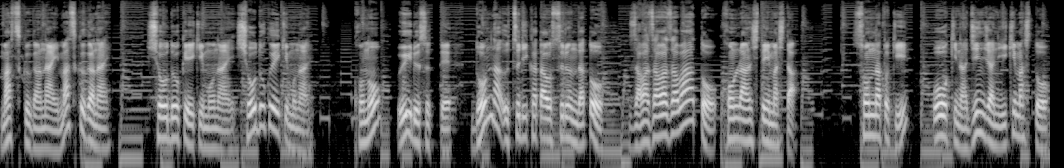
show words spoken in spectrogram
マスクがないマスクがない消毒液もない消毒液もないこのウイルスってどんな移り方をするんだとざわざわざわと混乱していました。そんな時大きな神社に行きますと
